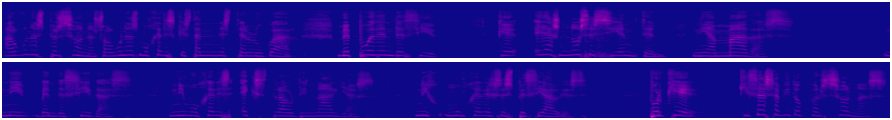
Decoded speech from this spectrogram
algunas personas o algunas mujeres que están en este lugar me pueden decir que ellas no se sienten ni amadas, ni bendecidas, ni mujeres extraordinarias, ni mujeres especiales. Porque quizás ha habido personas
